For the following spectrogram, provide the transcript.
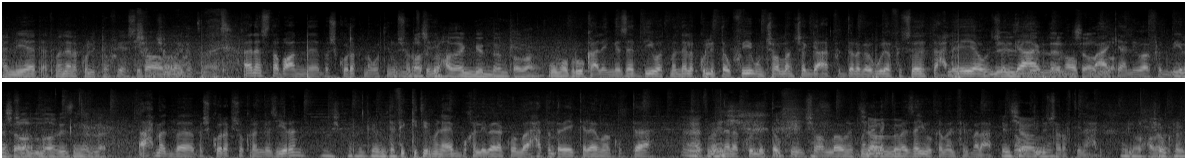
فنيات أتمنى لك كل التوفيق يا إن سيف شاء الله يا كابتن انس طبعا بشكرك نورتني وشرفتني. بشكر حضرتك جدا طبعا. ومبروك على الإنجازات دي وأتمنى لك كل التوفيق وإن شاء الله نشجعك في الدرجة الأولى في السؤال التحليليه ونشجعك ونقف معاك. يعني وقفة كبيرة إن شاء الله بإذن الله. أحمد بشكرك شكرا جزيلا. بشكرك أنت فيك كتير من عيب وخلي بالك والله حتى طريقة كلامك وبتاع. أتمنى ماشي. لك كل التوفيق إن شاء الله ونتمنى لك. ما زيه كمان في الملعب. إن شاء الله. وشرفتينا يا حبيبي شكرا.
